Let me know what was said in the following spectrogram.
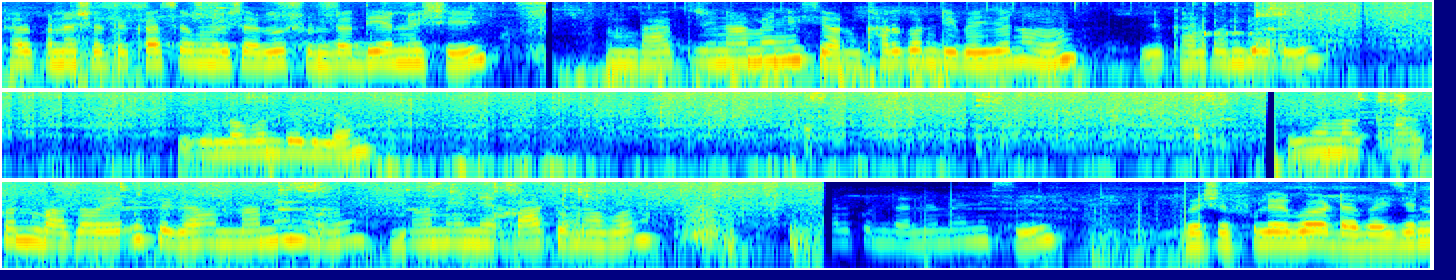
খারকনের সাথে কাঁচামরিচ আর রসুনটা দিয়ে নিছি। ভাত নামে নিছি, অন খারকন দিবে জানো যে খারকন দিয়ে দিই, এই যে লবণ দিয়ে দিলাম। এই আমার খারকন ভাজা হয়ে গেছে গা নামে নামে নিয়ে বাটুম আবার খারকনটা নামে নিছি। বসে ফুলের বড়টা ভাই যেন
